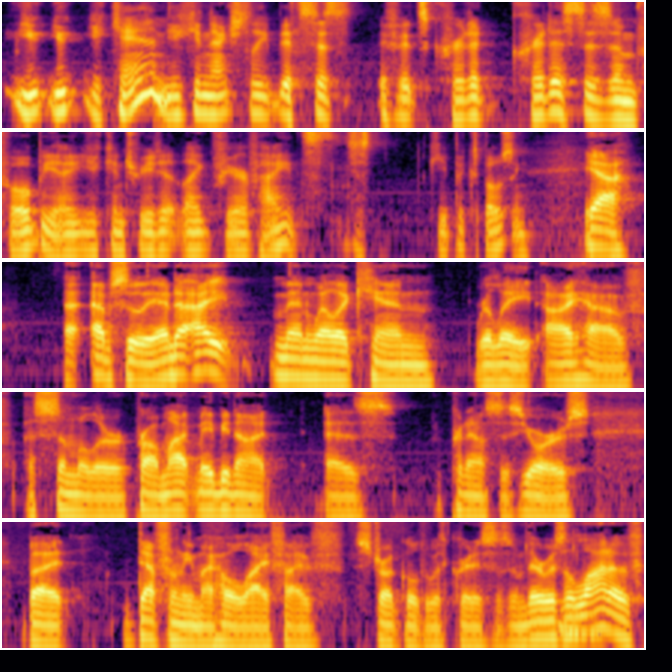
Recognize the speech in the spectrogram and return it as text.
you you you can you can actually it's just if it's criti- criticism phobia, you can treat it like fear of heights. Just keep exposing. Yeah, absolutely. And I, Manuela, can relate. I have a similar problem. I, maybe not as pronounced as yours, but definitely my whole life I've struggled with criticism. There was a lot of,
